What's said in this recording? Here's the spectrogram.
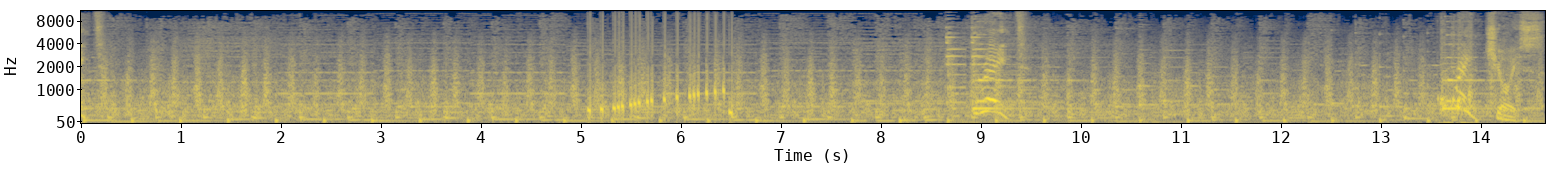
Great! Great! Great choice!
